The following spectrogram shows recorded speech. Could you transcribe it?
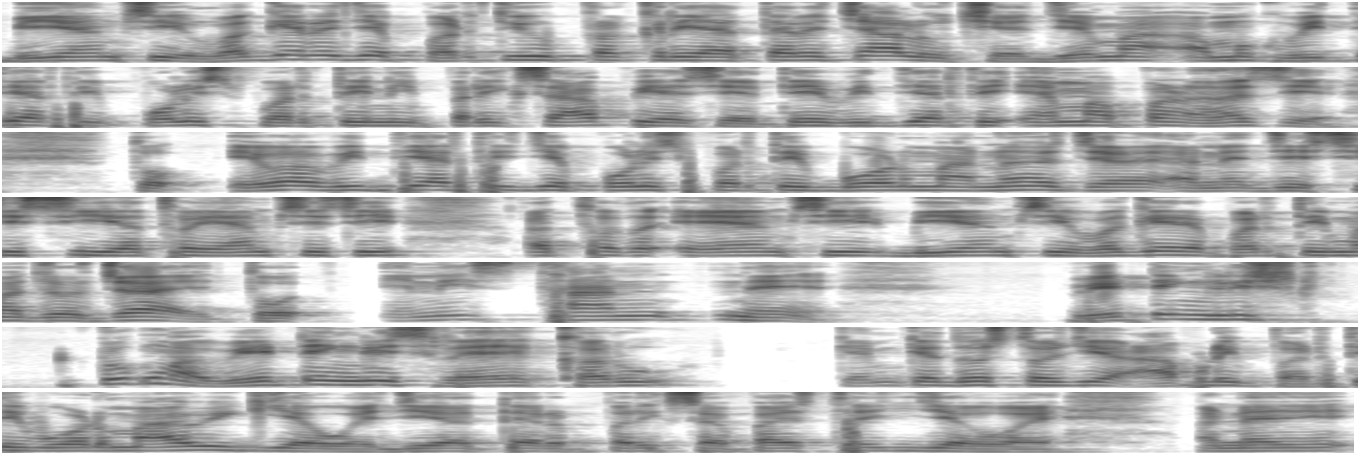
બીએમસી વગેરે જે ભરતી પ્રક્રિયા અત્યારે ચાલુ છે, જેમાં અમુક વિદ્યાર્થી પોલીસ ભરતીની પરીક્ષા આપીએ છીએ, તે વિદ્યાર્થી એમાં પણ હશે. તો એવા વિદ્યાર્થી જે પોલીસ ભરતી બોર્ડમાં ન જાય અને જે સીસી અથવા એમસીસી અથવા તો એએમસી બીએમસી વગેરે ભરતીમાં જો જાય, તો એની સ્થાનને વેટિંગ લિસ્ટ ટૂંકમાં વેટિંગ લિસ્ટ રહે ખરું. કેમ કે દોસ્તો, જે આપણી ભરતી બોર્ડમાં આવી ગયા હોય, જે અત્યારે પરીક્ષા પાસ થઈ ગયા હોય, અને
